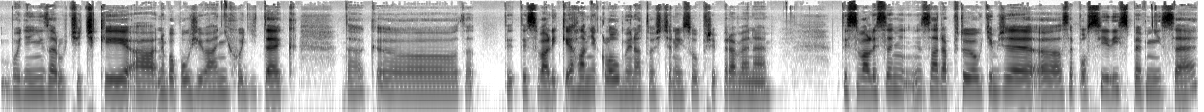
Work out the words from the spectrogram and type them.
bodění za ručičky a, nebo používání chodítek, tak uh, ty, ty svalíky a hlavně klouby na to ještě nejsou připravené. Ty svaly se zadaptují tím, že uh, se posílí, spevní se,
